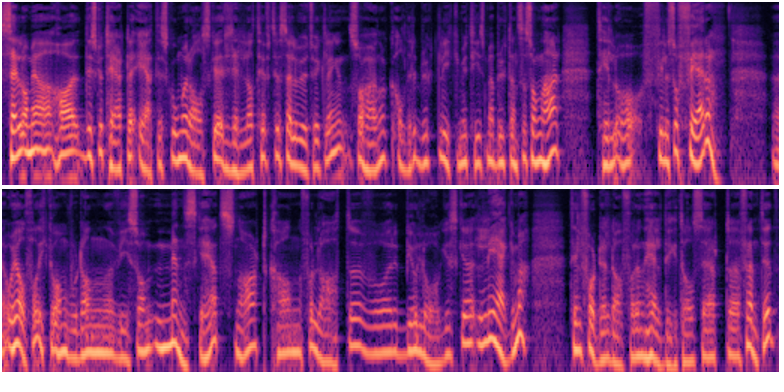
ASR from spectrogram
Selv om jeg har diskutert det etiske og moralske relativt til selve utviklingen, så har jeg nok aldri brukt like mye tid som jeg har brukt denne sesongen her, til å filosofere. Uh, og iallfall ikke om hvordan vi som menneskehet snart kan forlate vår biologiske legeme, til fordel da for en heldigitalisert uh, fremtid,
